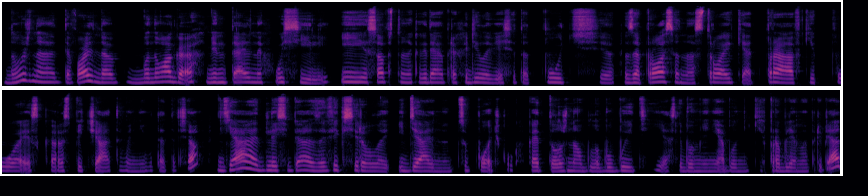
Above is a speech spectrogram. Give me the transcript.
нужно довольно много ментальных усилий. И, собственно, когда я проходила весь этот путь э, запроса, настройки, отправки, поиска, распечатывания, вот это все, я для себя зафиксировала идеальную цепочку, какая это должна была бы быть, если бы у меня не было никаких проблем и препятствий,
